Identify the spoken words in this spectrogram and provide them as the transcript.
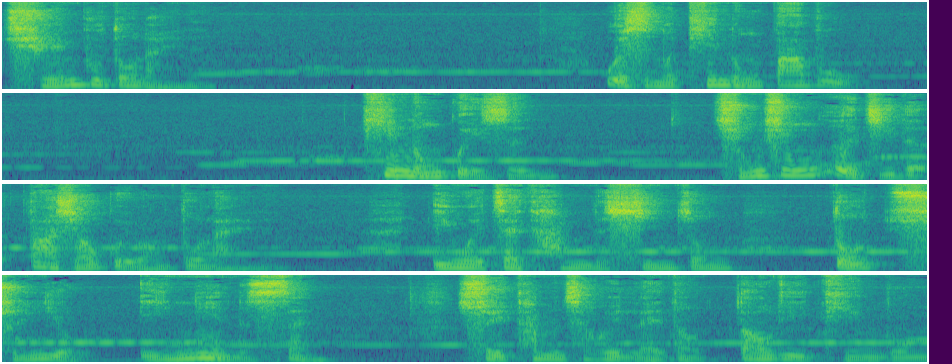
全部都来了。为什么天龙八部、天龙鬼神、穷凶恶极的大小鬼王都来了？因为在他们的心中都存有一念的善，所以他们才会来到刀立天宫。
